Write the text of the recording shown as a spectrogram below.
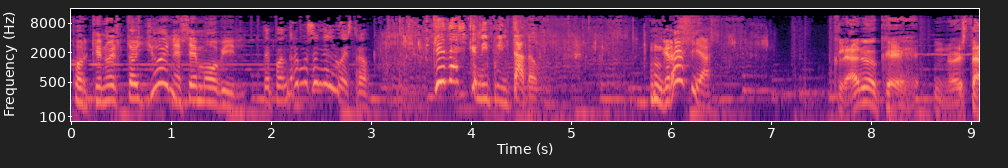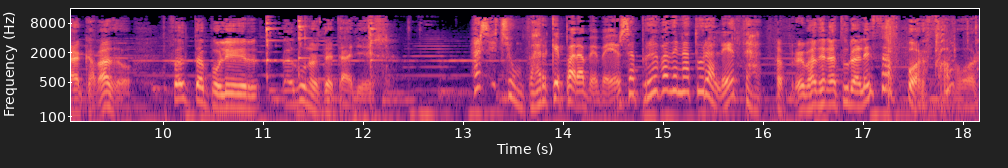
¿Por qué no estoy yo en ese móvil? Te pondremos en el nuestro. Quedas que ni pintado. Gracias. Claro que no está acabado. Falta pulir algunos detalles. Has hecho un parque para bebés a prueba de naturaleza. ¿A prueba de naturaleza? Por favor.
